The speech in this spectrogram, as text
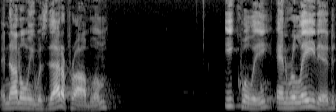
And not only was that a problem, equally and related,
